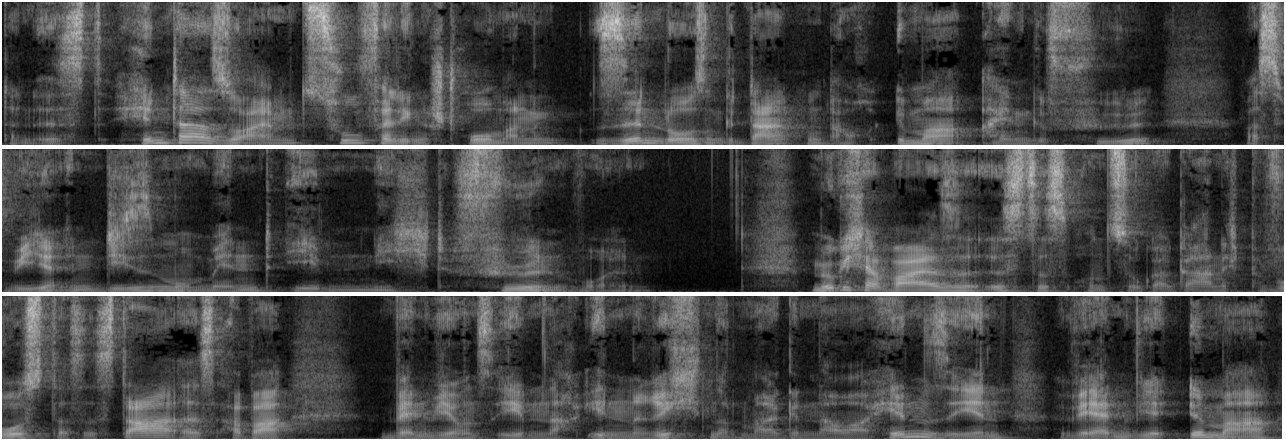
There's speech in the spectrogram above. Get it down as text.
dann ist hinter so einem zufälligen Strom an sinnlosen Gedanken auch immer ein Gefühl, was wir in diesem Moment eben nicht fühlen wollen. Möglicherweise ist es uns sogar gar nicht bewusst, dass es da ist, aber wenn wir uns eben nach innen richten und mal genauer hinsehen, werden wir immer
